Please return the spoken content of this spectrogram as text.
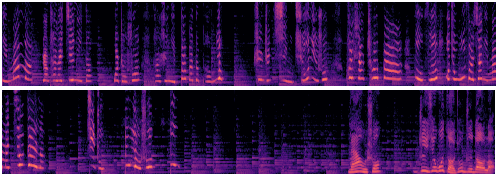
你妈妈让他来接你的，或者说他是你爸爸的朋友，甚至请求你说快上车吧，莱奥说。这些我早就知道了。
